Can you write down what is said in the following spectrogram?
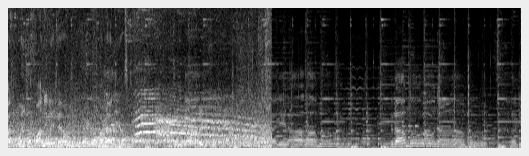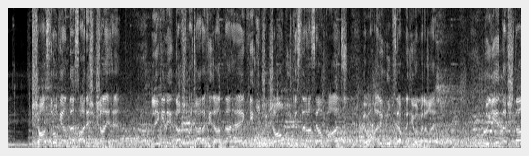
आज वही भगवान ही लेके आया वरना मैं नहीं आ सकता। हरे राम राम राम हरे शास्त्रों के अंदर सारी शिक्षाएँ हैं लेकिन एक दक्ष प्रचारक ही जानता है कि उन शिक्षाओं को किस तरह से हम आज व्यवहारिक रूप से अपने जीवन में लगाएँ। तो ये दक्षता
